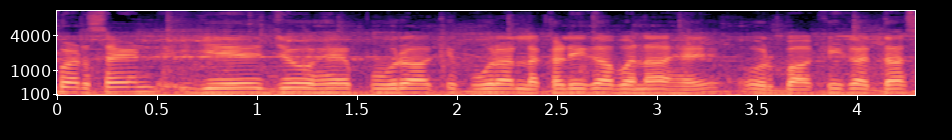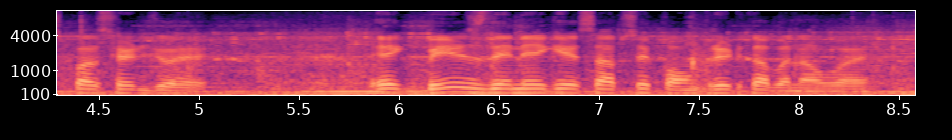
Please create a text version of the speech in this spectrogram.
Percent ये जो है पूरा के पूरा लकड़ी का बना है और बाकी का 10 परसेंट जो है एक बेस देने के हिसाब से कंक्रीट का बना हुआ है।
